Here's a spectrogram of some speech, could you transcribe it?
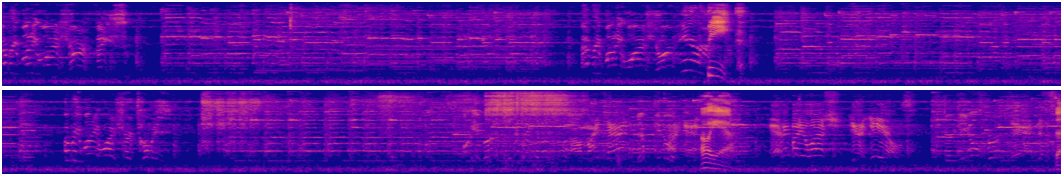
Everybody wash your face. Everybody wash your ears. Beak! Oh yeah, Everybody wash your heels. Your heels, Bert. Yeah, the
